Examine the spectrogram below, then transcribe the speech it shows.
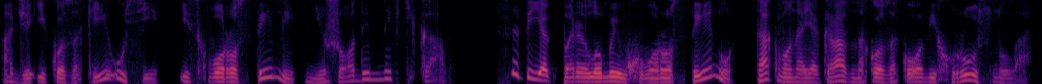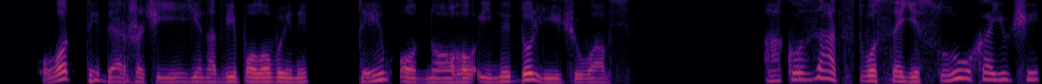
Адже і козаки усі із хворостини ні жоден не втікав. Се ти як переломив хворостину, так вона якраз на козакові хруснула. От ти, держачи її на дві половини, тим одного і не долічувавсь. А козацтво сеє слухаючи,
